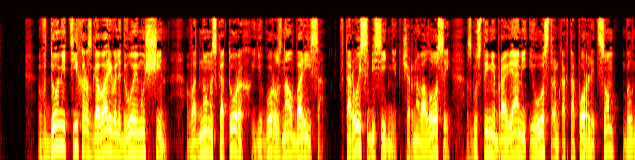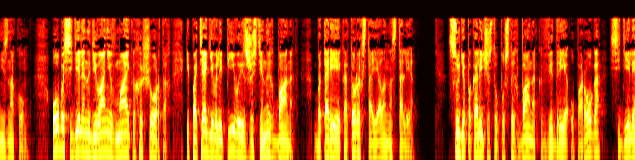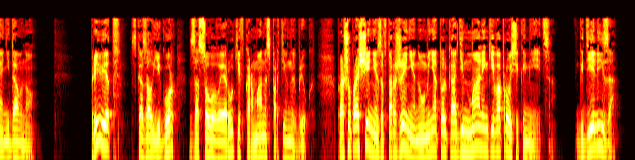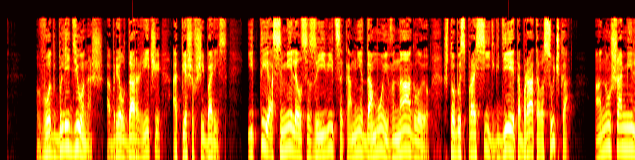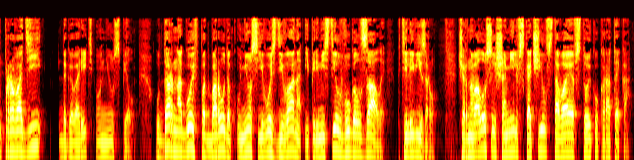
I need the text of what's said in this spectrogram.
В доме тихо разговаривали двое мужчин, в одном из которых Егор узнал Бориса. Второй собеседник, черноволосый, с густыми бровями и острым, как топор, лицом, был незнаком. Оба сидели на диване в майках и шортах и потягивали пиво из жестяных банок, батарея которых стояла на столе. Судя по количеству пустых банок в ведре у порога, сидели они давно. «Привет», — сказал Егор, засовывая руки в карманы спортивных брюк. «Прошу прощения за вторжение, но у меня только один маленький вопросик имеется». Где Лиза? Вот бледеныш, обрел дар речи опешивший Борис. И ты осмелился заявиться ко мне домой в наглую, чтобы спросить, где эта братова сучка? А ну, Шамиль, проводи... Договорить он не успел. Удар ногой в подбородок унес его с дивана и переместил в угол залы, к телевизору. Черноволосый Шамиль вскочил, вставая в стойку каратека.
